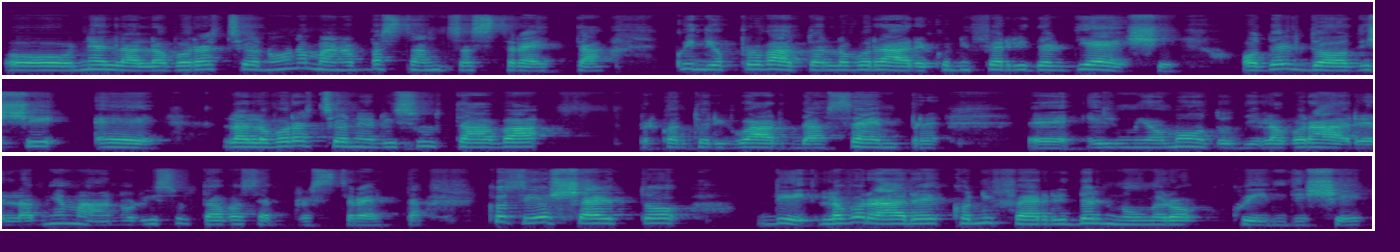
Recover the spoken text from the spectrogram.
ho nella lavorazione una mano abbastanza stretta, quindi ho provato a lavorare con i ferri del 10 o del 12 e la lavorazione risultava, per quanto riguarda sempre eh, il mio modo di lavorare, la mia mano risultava sempre stretta. Così ho scelto di lavorare con i ferri del numero 15.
